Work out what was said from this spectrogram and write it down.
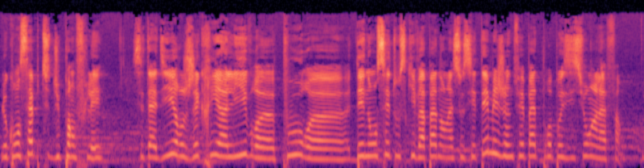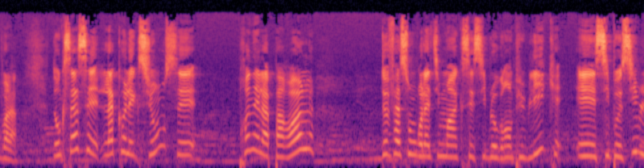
le concept du pamphlet. C'est-à-dire, j'écris un livre pour dénoncer tout ce qui ne va pas dans la société, mais je ne fais pas de proposition à la fin. Voilà. Donc ça, c'est la collection, c'est prenez la parole de façon relativement accessible au grand public et si possible,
